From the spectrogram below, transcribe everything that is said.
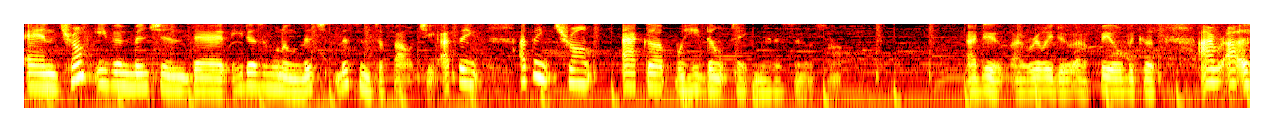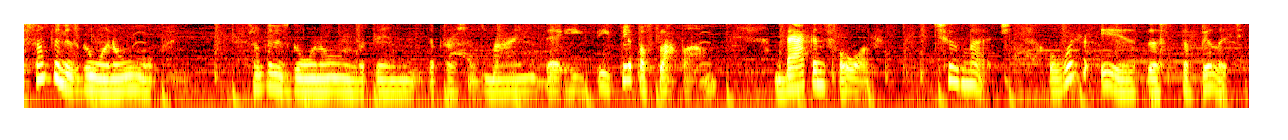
And Trump even mentioned that he doesn't want to lis- listen to Fauci. I think I think Trump act up when he don't take medicine or something. I do. I really do. I feel because I, I something is going on. Something is going on within the person's mind that he he flip a flop on, back and forth, too much. Where is the stability?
